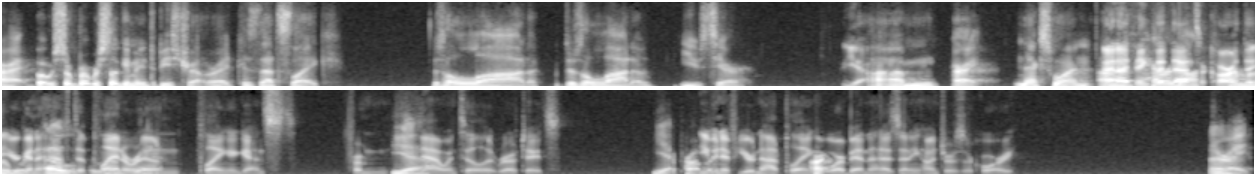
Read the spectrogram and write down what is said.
All right, but so but we're still giving it to Beast Trail, right? Because that's like there's a lot of there's a lot of use here. Yeah. Um, all right, next one. and uh, I think that that's a card that you're going to have Oh, to plan around playing against from Yeah. now until it rotates. Yeah, probably. Even if you're not playing Alright. a warband that has any hunters or quarry. All right.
